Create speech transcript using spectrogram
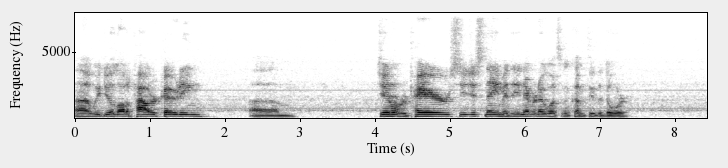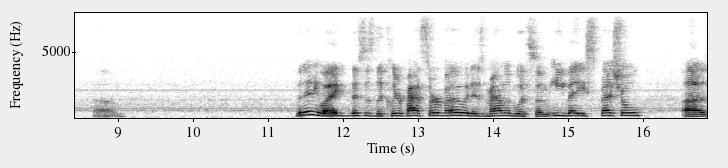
Uh, we do a lot of powder coating, um, general repairs, you just name it. You never know what's going to come through the door. Um, but anyway, this is the ClearPath Servo. It is mounted with some eBay special uh,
